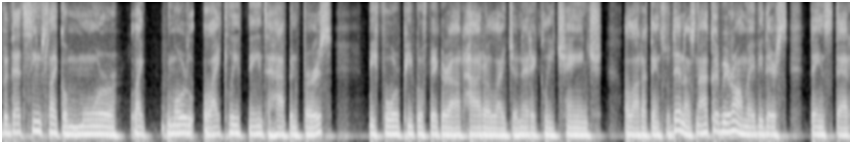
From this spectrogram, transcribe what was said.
But that seems like a more like more likely thing to happen first before people figure out how to like genetically change a lot of things within us. Now, I could be wrong. Maybe there's things that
